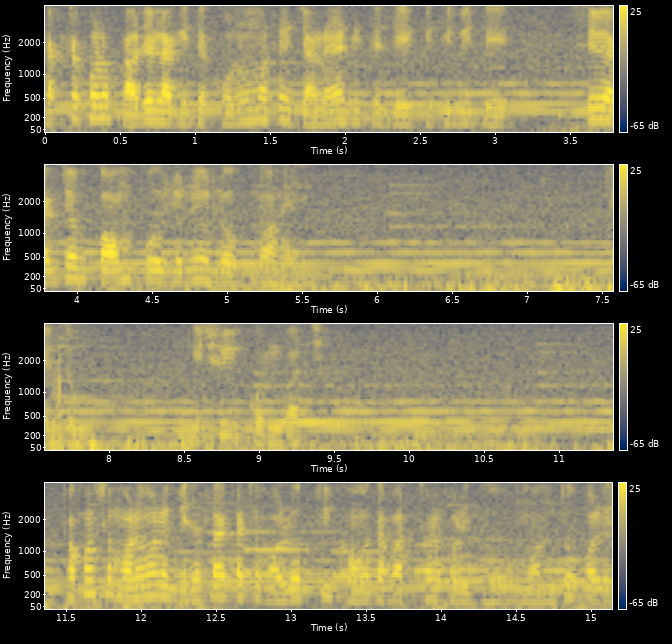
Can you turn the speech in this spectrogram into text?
একটা কোনো কাজে লাগিতে, কোনো মতে জানাইয়া দিতে যে পৃথিবীতে সেও একজন কম প্রয়োজনীয় লোক নহে। কিন্তু কিছুই করিবার ছিল তখন সে মনে মনে বিধাতার কাছে অলৌকিক ক্ষমতা প্রার্থনা করিত, মন্ত্র বলে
